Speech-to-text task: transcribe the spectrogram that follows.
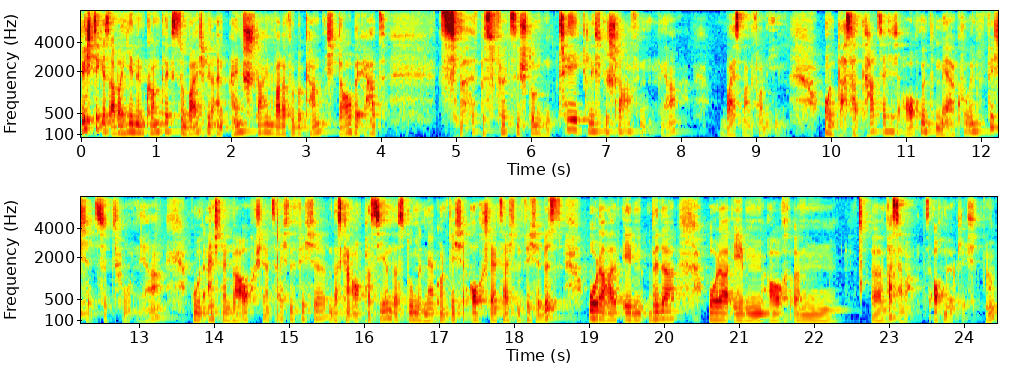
Wichtig ist aber hier in dem Kontext zum Beispiel ein Einstein war dafür bekannt, ich glaube, er hat 12 bis 14 Stunden täglich geschlafen, ja, weiß man von ihm. Und das hat tatsächlich auch mit Merkur in Fische zu tun. Ja? Gut, Einstein war auch Sternzeichen Fische und das kann auch passieren, dass du mit Merkur in Fische auch Sternzeichen Fische bist oder halt eben Widder oder eben auch ähm, äh, Wassermann. Ist auch möglich. Ne?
